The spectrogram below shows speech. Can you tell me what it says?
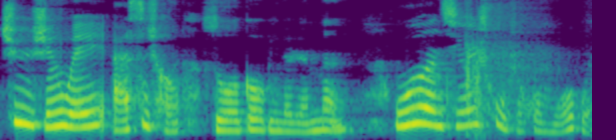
去寻为 S 城所诟病的人们，无论其为畜生或魔鬼。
